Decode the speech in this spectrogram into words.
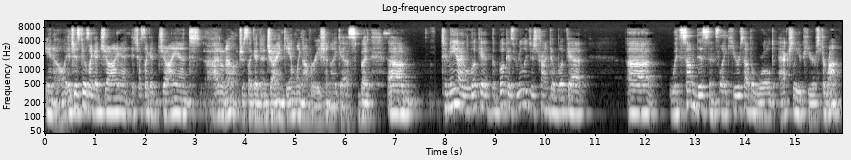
You know, it just feels like a giant. It's just like a giant. I don't know, just like a, a giant gambling operation, I guess. But um, to me, I look at the book is really just trying to look at uh, with some distance, like here's how the world actually appears to run.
